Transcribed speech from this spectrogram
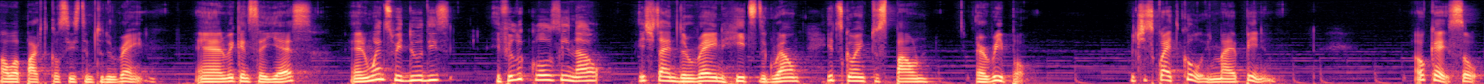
our particle system to the rain. And we can say yes. And once we do this, if you look closely now, each time the rain hits the ground, it's going to spawn a ripple. Which is quite cool in my opinion. Okay, so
